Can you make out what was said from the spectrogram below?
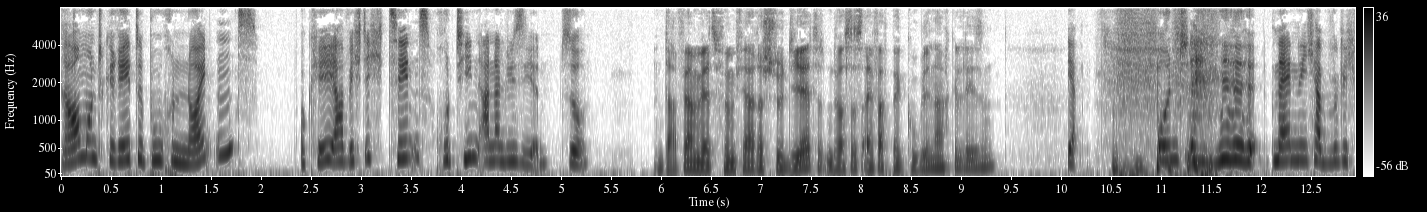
Raum und Geräte buchen. Neuntens Okay, ja, wichtig. Zehntens, Routinen analysieren. So, und dafür haben wir jetzt fünf Jahre studiert und du hast es einfach bei Google nachgelesen? Ja. Und nein, ich habe wirklich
